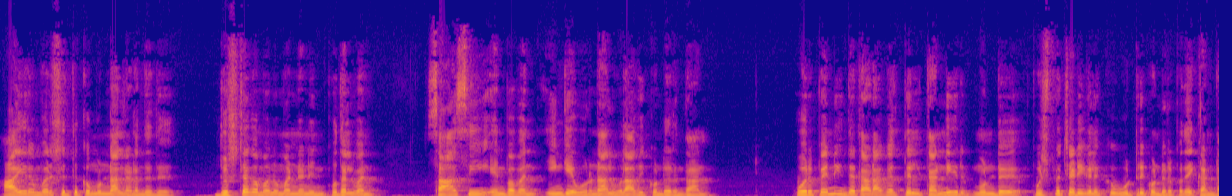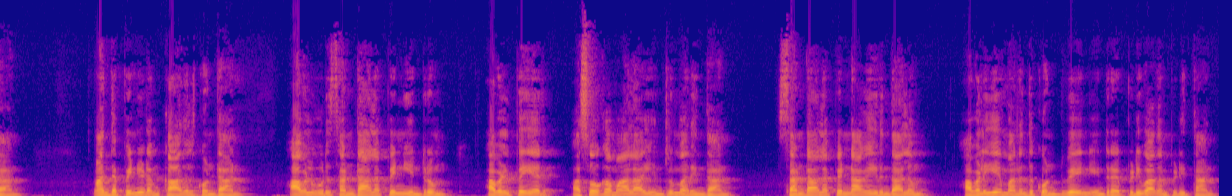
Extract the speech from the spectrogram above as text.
ஆயிரம் வருஷத்துக்கு முன்னால் நடந்தது. துஷ்டகமனு மன்னனின் புதல்வன் சாசி என்பவன் இங்கே ஒரு நாள் உலாவிக் கொண்டிருந்தான். ஒரு பெண் இந்த தடாகத்தில் தண்ணீர் முண்டு புஷ்ப செடிகளுக்கு ஊற்றிக் கொண்டிருப்பதை கண்டான். அந்த பெண்ணிடம் காதல் கொண்டான். அவள் ஒரு சண்டால பெண் என்றும் அவள் பெயர் அசோகமாலா என்றும் அறிந்தான். சண்டால பெண்ணாக இருந்தாலும் அவளையே மணந்து கொள்வேன் என்ற பிடிவாதம் பிடித்தான்.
